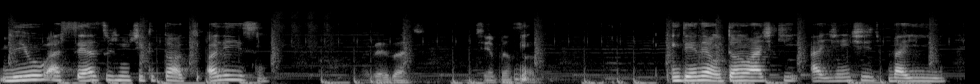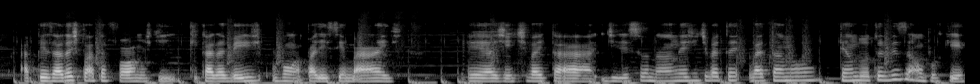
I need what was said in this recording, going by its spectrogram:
mil acessos no TikTok. Olha isso. É verdade. Não tinha pensado. Entendeu? Então eu acho que a gente vai, apesar das plataformas que, que cada vez vão aparecer mais, é, a gente vai estar tá direcionando e a gente vai estar tá, vai tendo outra visão, porque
